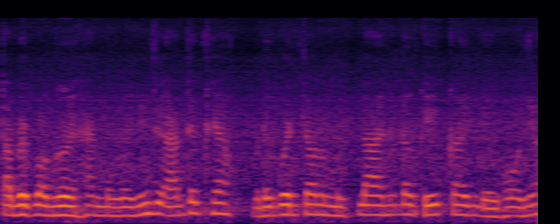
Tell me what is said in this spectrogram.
Tạm biệt mọi người, hẹn mọi người những dự án tiếp theo. Và đừng quên cho mình like, đăng ký kênh để ủng hộ nhé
